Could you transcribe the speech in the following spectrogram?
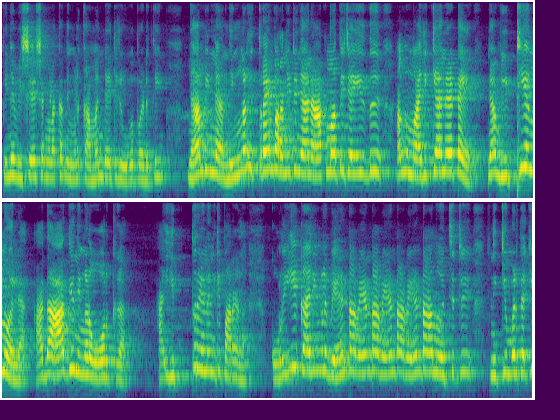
പിന്നെ വിശേഷങ്ങളൊക്കെ നിങ്ങൾ കമന്റായിട്ട് രൂപപ്പെടുത്തി. ഞാൻ പിന്നെ നിങ്ങൾ ഇത്രയും പറഞ്ഞിട്ട് ഞാൻ ആത്മഹത്യ ചെയ്ത് അങ്ങ് മരിക്കാനായിട്ടെ ഞാൻ വിട്ടിയൊന്നുമല്ല. അതാദ്യം നിങ്ങൾ ഓർക്കുക. ഇത്രയാണ് എനിക്ക് പറയാനുള്ളത്. കുറേ കാര്യങ്ങൾ വേണ്ട വേണ്ട വേണ്ട വേണ്ട എന്ന് വെച്ചിട്ട് നിൽക്കുമ്പോഴത്തേക്ക്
